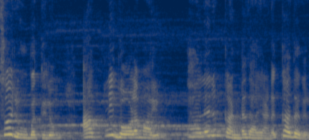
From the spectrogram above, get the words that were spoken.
സ്വരൂപത്തിലും അഗ്നിഗോളമായും പലരും കണ്ടതായാണ് കഥകൾ.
